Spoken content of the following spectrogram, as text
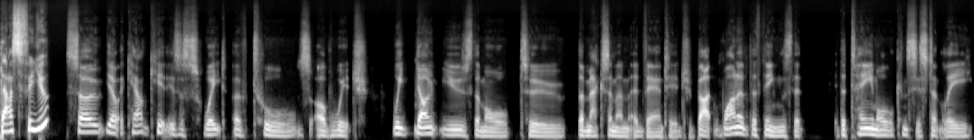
does for you? So, you know, Account Kit is a suite of tools of which we don't use them all to the maximum advantage. But one of the things that the team all consistently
